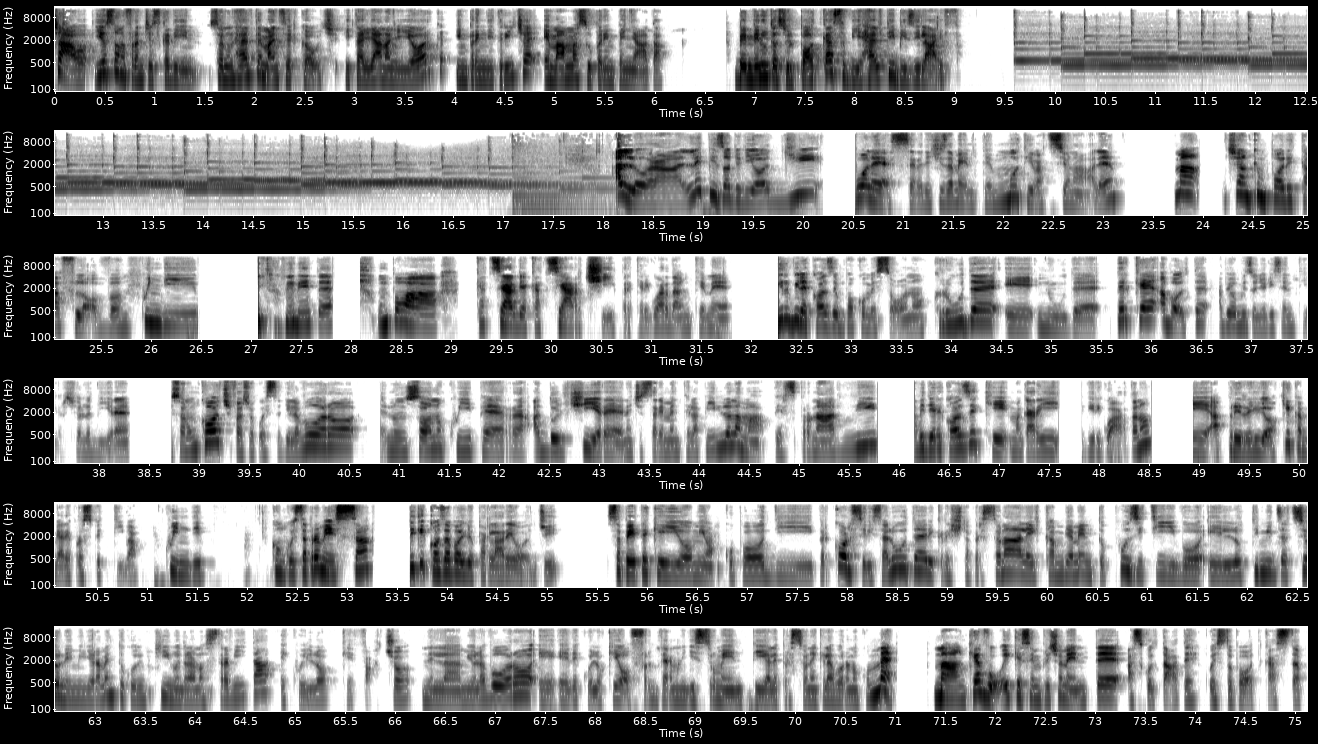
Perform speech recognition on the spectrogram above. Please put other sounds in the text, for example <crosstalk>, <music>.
Ciao, io sono Francesca Dean, sono un Health and Mindset Coach, italiana a New York, imprenditrice e mamma super impegnata. Benvenuta sul podcast di Healthy Busy Life. Allora, l'episodio di oggi vuole essere decisamente motivazionale, ma c'è anche un po' di tough love, quindi mi troverete un po' a cazziarvi a cazziarci, perché riguarda anche me, dirvi le cose un po' come sono, crude e nude, perché a volte abbiamo bisogno di sentircelo dire. Sono un coach, faccio questo di lavoro, non sono qui per addolcire necessariamente la pillola, ma per spronarvi a vedere cose che magari vi riguardano e aprire gli occhi e cambiare prospettiva. Quindi, con questa premessa, di che cosa voglio parlare oggi? Sapete che io mi occupo di percorsi di salute, di crescita personale, il cambiamento positivo e l'ottimizzazione e il miglioramento continuo della nostra vita è quello che faccio nel mio lavoro ed è quello che offro in termini di strumenti alle persone che lavorano con me, ma anche a voi che semplicemente ascoltate questo podcast.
